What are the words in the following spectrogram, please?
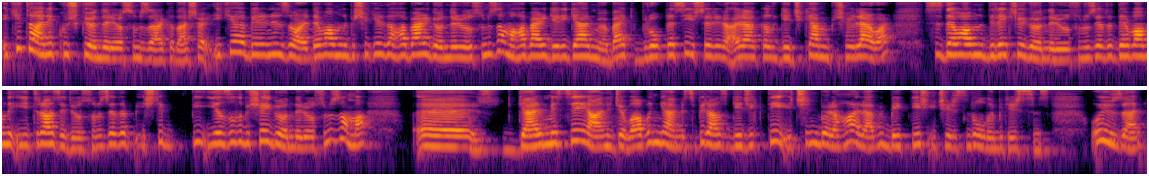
İki tane kuş gönderiyorsunuz arkadaşlar. İki haberiniz var. Devamlı bir şekilde haber gönderiyorsunuz ama haber geri gelmiyor. Belki bürokrasi işleriyle alakalı geciken şeyler var. Siz devamlı dilekçe gönderiyorsunuz ya da devamlı itiraz ediyorsunuz ya da işte bir yazılı bir şey gönderiyorsunuz ama e, gelmesi yani cevabın gelmesi biraz geciktiği için böyle hala bir bekleyiş içerisinde olabilirsiniz. O yüzden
